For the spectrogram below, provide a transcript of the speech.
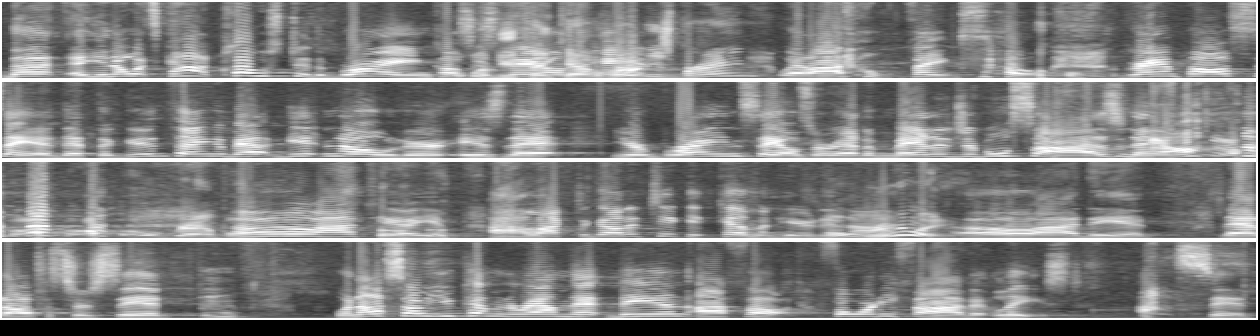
but uh, you know, it's kind of close to the brain because Oh, well, it's do you think that'll hurt his brain? Oh. Well, I don't think so. Grandpa said that the good thing about getting older is that your brain cells are at a manageable size now. Oh, Grandpa. Oh, I tell you, I like to got a ticket coming here tonight. Oh, really? Oh, I did. That officer said, when I saw you coming around that bend, I thought 45 at least. I said,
